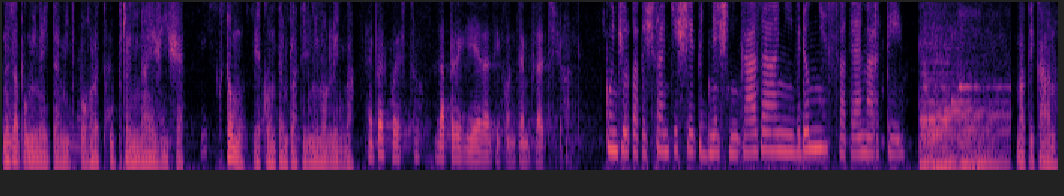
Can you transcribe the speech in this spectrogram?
Nezapomínejte mít pohled upřený na Ježíše. K tomu je kontemplativní modlitba. Končil papež František dnešní kázání v domě svaté Marty. Vatikán.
